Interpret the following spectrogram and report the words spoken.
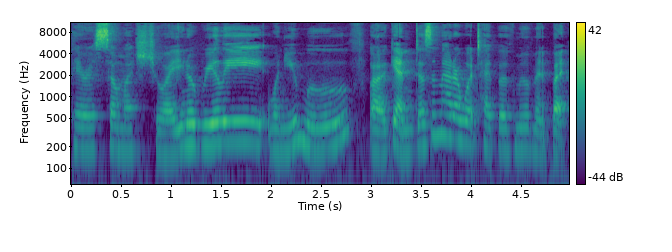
There is so much joy. You know, really, when you move, uh, again, doesn't matter what type of movement, but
